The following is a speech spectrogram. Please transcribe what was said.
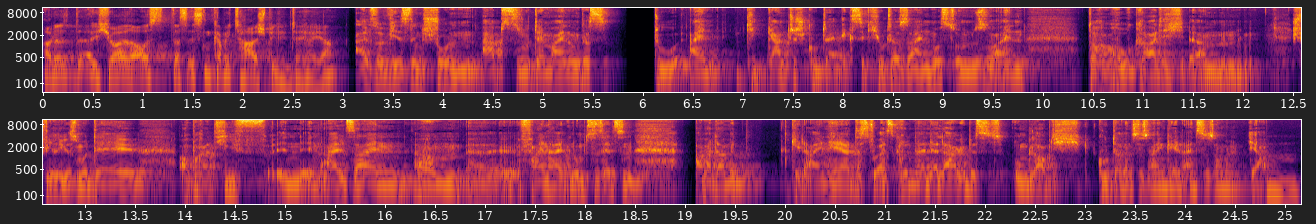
Aber ich höre raus, das ist ein Kapitalspiel hinterher, ja? Also wir sind schon absolut der Meinung, dass du ein gigantisch guter Executor sein musst, um so ein doch hochgradig ähm, schwieriges Modell operativ in, in all seinen ähm, äh, Feinheiten umzusetzen. Aber damit geht einher, dass du als Gründer in der Lage bist, unglaublich gut darin zu sein, Geld einzusammeln. Ja. Mhm.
